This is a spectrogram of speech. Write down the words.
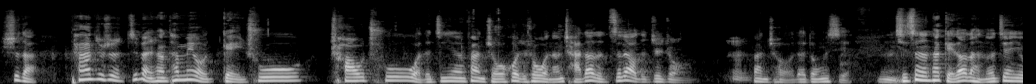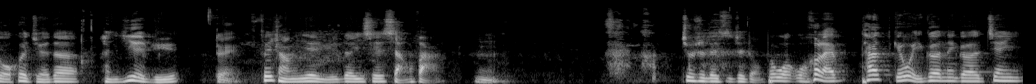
是的，他就是基本上他没有给出超出我的经验范畴，或者说我能查到的资料的这种嗯范畴的东西。嗯，其次呢，他给到的很多建议，我会觉得很业余，对，非常业余的一些想法。嗯 就是类似这种。不，我我后来他给我一个那个建议，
